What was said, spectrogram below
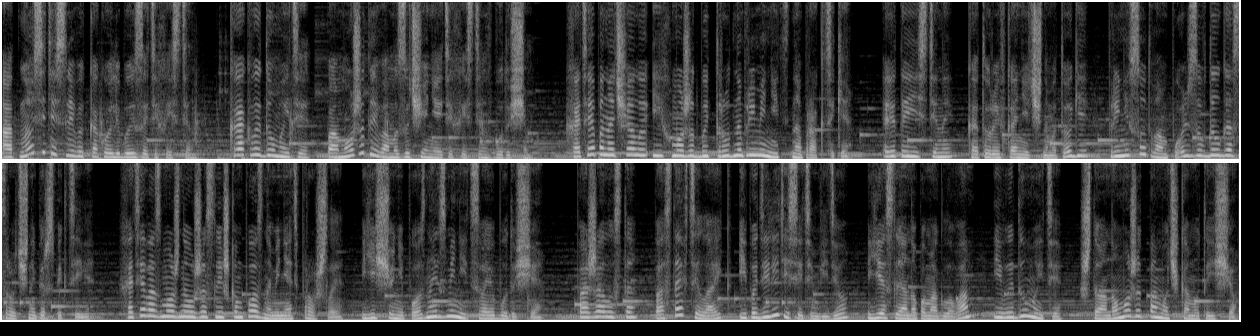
Относитесь ли вы к какой-либо из этих истин? Как вы думаете, поможет ли вам изучение этих истин в будущем? Хотя поначалу их может быть трудно применить на практике. Это истины, которые в конечном итоге принесут вам пользу в долгосрочной перспективе. Хотя, возможно, уже слишком поздно менять прошлое, еще не поздно изменить свое будущее. Пожалуйста, поставьте лайк и поделитесь этим видео, если оно помогло вам и вы думаете, что оно может помочь кому-то еще.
